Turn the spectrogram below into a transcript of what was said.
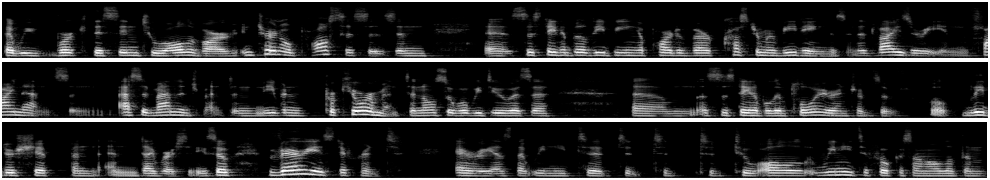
that we work this into all of our internal processes and uh, sustainability being a part of our customer meetings and advisory and finance and asset management and even procurement and also what we do as a um, a sustainable employer in terms of well leadership and, and diversity. So various different areas that we need to, to to to to all we need to focus on all of them.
